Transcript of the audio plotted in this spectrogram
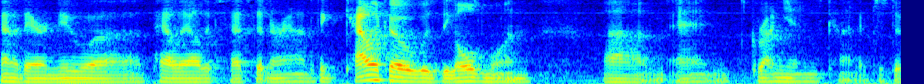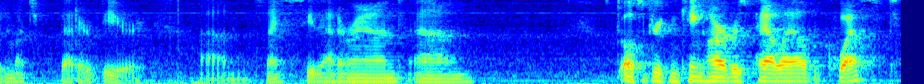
kind of their new uh, pale ale they just have sitting around. I think Calico was the old one, um, and Grunion's kind of just a much better beer. Um, it's nice to see that around. Um, also drinking King Harbor's Pale Ale, The Quest.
